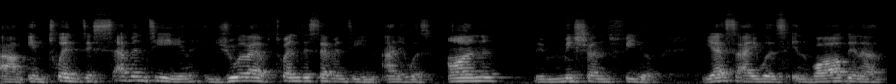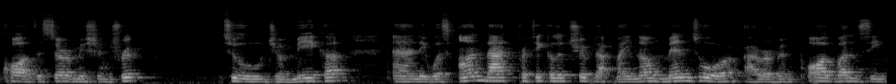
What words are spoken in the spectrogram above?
um, in 2017, in July of 2017, and it was on the mission field. Yes, I was involved in a call to serve mission trip to Jamaica and it was on that particular trip that my now mentor, uh, Reverend Paul Bunsey,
